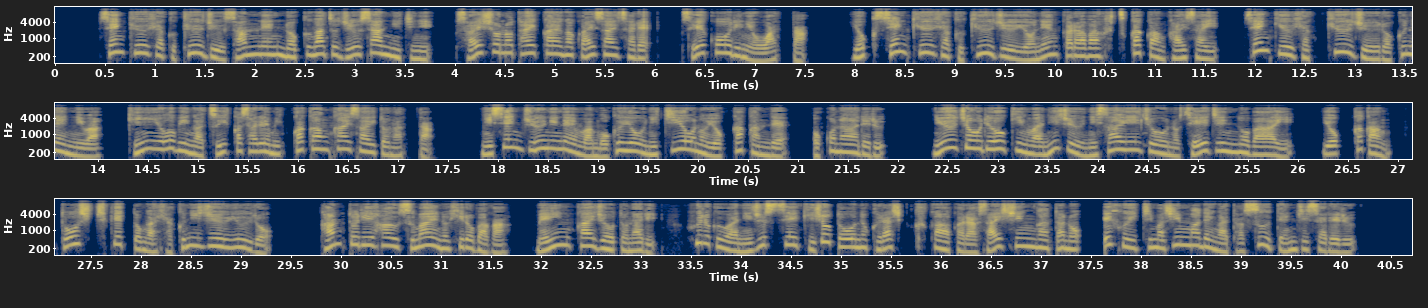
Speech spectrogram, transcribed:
1993年6月13日に最初の大会が開催され、成功裏に終わった。翌1994年からは2日間開催。1996年には金曜日が追加され3日間開催となった。2012年は木曜日曜の4日間で行われる。入場料金は22歳以上の成人の場合、4日間、投資チケットが120ユーロ。カントリーハウス前の広場がメイン会場となり、古くは20世紀初頭のクラシックカーから最新型の F1 マシンまでが多数展示される。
